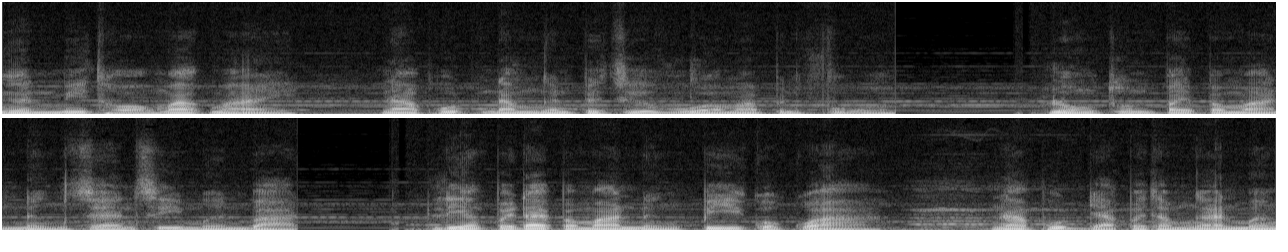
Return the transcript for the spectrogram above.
เงินมีทองมากมายนาพุธนำเงินไปซื้อวัวมาเป็นฝูง ลงทุนไปประมาณ1นึ่งแสนสี่หมื่นบาท เลี้ยงไปได้ประมาณหนึ่งปีกว่าๆนาพุธอยากไปทำงานเมือง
